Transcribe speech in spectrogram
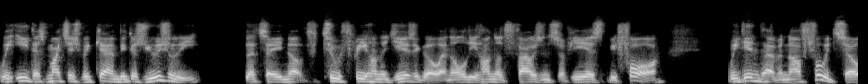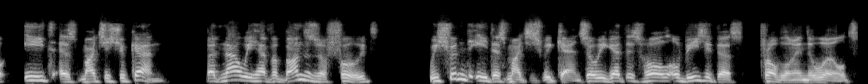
we eat as much as we can because usually, let's say not two, three hundred years ago and all the hundred thousands of years before, we didn't have enough food. So eat as much as you can. But now we have abundance of food. We shouldn't eat as much as we can. So we get this whole obesity problem in the world.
